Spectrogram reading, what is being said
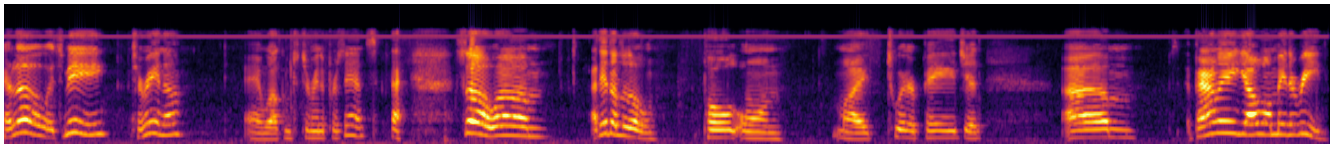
Hello, it's me, Tarina, and welcome to Tarina Presents. so, um, I did a little poll on my Twitter page, and um, apparently y'all want me to read,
